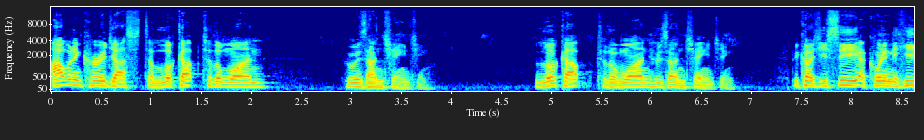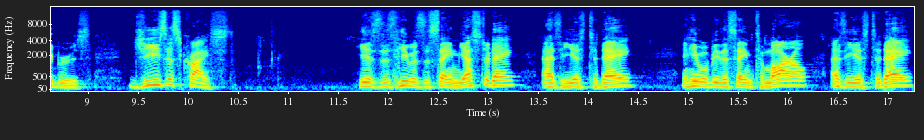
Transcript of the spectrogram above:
I would encourage us to look up to the one who is unchanging. Look up to the one who's unchanging. Because you see, according to Hebrews, Jesus Christ, he, is the, he was the same yesterday as he is today, and he will be the same tomorrow as he is today,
